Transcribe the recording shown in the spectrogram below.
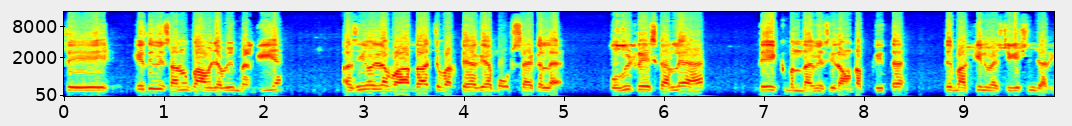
ਤੇ ਇਹਦੇ ਵਿੱਚ ਸਾਨੂੰ ਕਾਮਯਾਬੀ ਮਿਲ ਗਈ ਹੈ। ਅਸੀਂ ਉਹ ਜਿਹੜਾ ਵਾਰਦਾਤ ਚ ਵਰਤਿਆ ਗਿਆ ਮੋਟਰਸਾਈਕਲ ਹੈ, ਉਹ ਵੀ ਟਰੇਸ ਕਰ ਲਿਆ ਹੈ ਤੇ ਇੱਕ ਬੰਦਾ ਵੀ ਅਸੀਂ ਰਾਉਂਡ ਅਪ ਕੀਤਾ ਹੈ ਤੇ ਬਾਕੀ ਇਨਵੈਸਟੀਗੇਸ਼ਨ ਜਾਰੀ।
